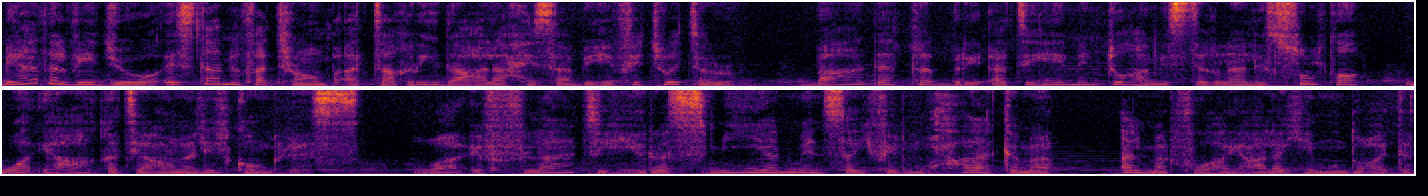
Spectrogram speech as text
بهذا الفيديو استأنف ترامب التغريدة على حسابه في تويتر بعد تبرئته من تهم استغلال السلطة وإعاقة عمل الكونغرس وإفلاته رسميا من سيف المحاكمة المرفوع عليه منذ عدة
